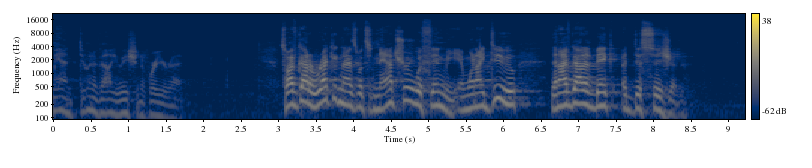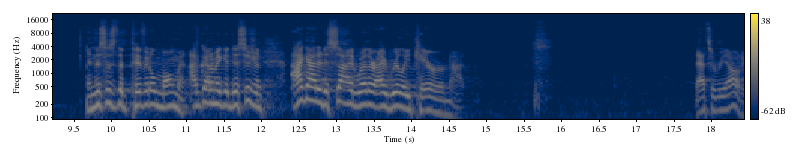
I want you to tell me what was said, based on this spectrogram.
man, do an evaluation of where you're at. So I've got to recognize what's natural within me. And when I do, then I've got to make a decision. And this is the pivotal moment. I've got to make a decision. I got to decide whether I really care or not. That's a reality.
